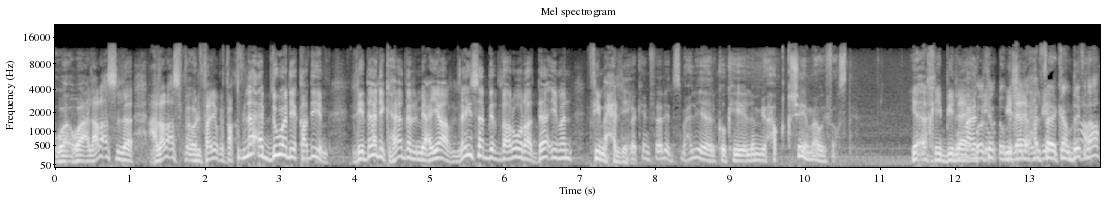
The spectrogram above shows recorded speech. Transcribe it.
و- وعلى رأس على رأس الفريق وفاق لاعب دولي قديم. لذلك هذا المعيار ليس بالضرورة دائما في محله. لكن فريد اسمح لي الكوكي لم يحقق شيء مع وفاق سطيف يا أخي بلاعب ولكن الحلفه كان ضيفنا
